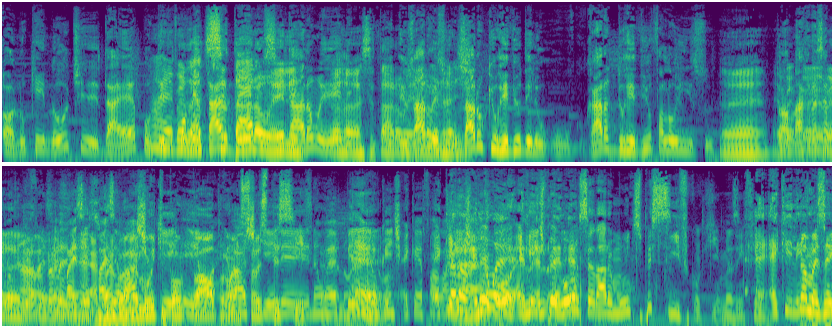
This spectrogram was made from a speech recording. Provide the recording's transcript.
ó, no Keynote da Apple, Ah, teve é verdade, comentário citaram dele, ele. citaram ele. Citaram ele, usaram é usaram que o review dele, o, cara do review falou isso. É, Então a é marca se é também. Mas, É, é muito pontual pra uma ação ele específica, não é né? bem Não é. o que a gente quer falar. É que a gente Não, pegou, não é, é ele- ele- é- um cenário muito específico aqui, mas enfim. É, é que ele Não, mas é É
